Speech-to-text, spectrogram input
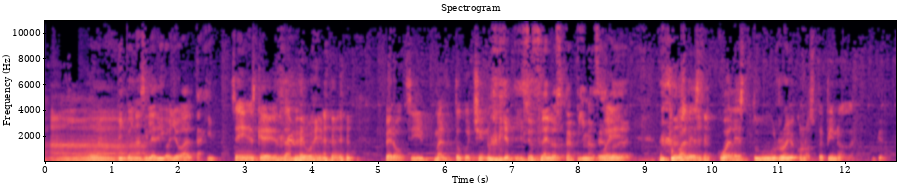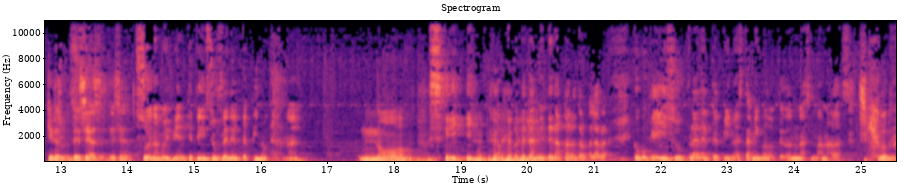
Ah. O en picón así le digo yo al tajín. Sí, es que está medio bueno. Pero sí, maldito cochino. Que te insuflen los pepinos. es Güey, de- ¿cuál es, ¿cuál es tu rollo con los pepinos, güey? ¿Quieres, deseas, deseas? Suena muy bien que te insuflen el pepino, carnal. No. Sí, aparte también te da para otra palabra. Como que insuflar el pepino es también cuando te dan unas mamadas. Hijo de-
